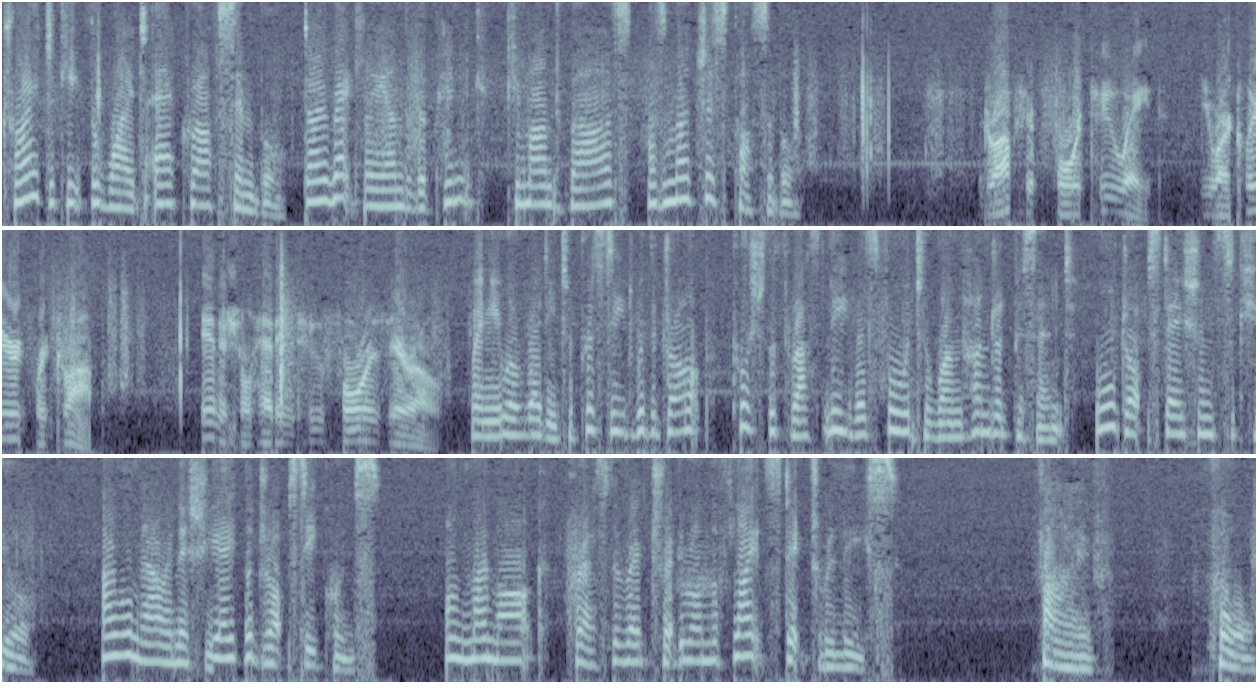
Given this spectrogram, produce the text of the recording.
Try to keep the white aircraft symbol directly under the pink command bars as much as possible. Dropship 428, you are cleared for drop. Initial heading 240. When you are ready to proceed with the drop, push the thrust levers forward to 100%. All drop stations secure. I will now initiate the drop sequence. On my mark, press the red trigger on the flight stick to release. Five, four,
